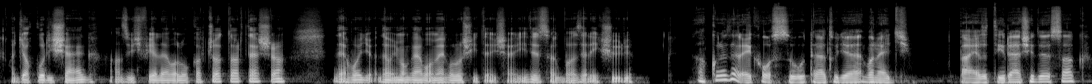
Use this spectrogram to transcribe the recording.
a gyakoriság az ügyféle való kapcsolattartásra, de hogy, de hogy magában megvalósítási időszakban az elég sűrű. Akkor ez elég hosszú, tehát ugye van egy pályázatírás időszak,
